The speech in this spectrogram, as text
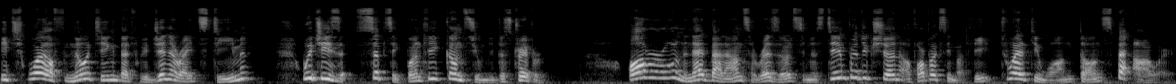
it's worth noting that we generate steam, which is subsequently consumed in the stripper. Overall, the net balance results in a steam production of approximately 21 tons per hour.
